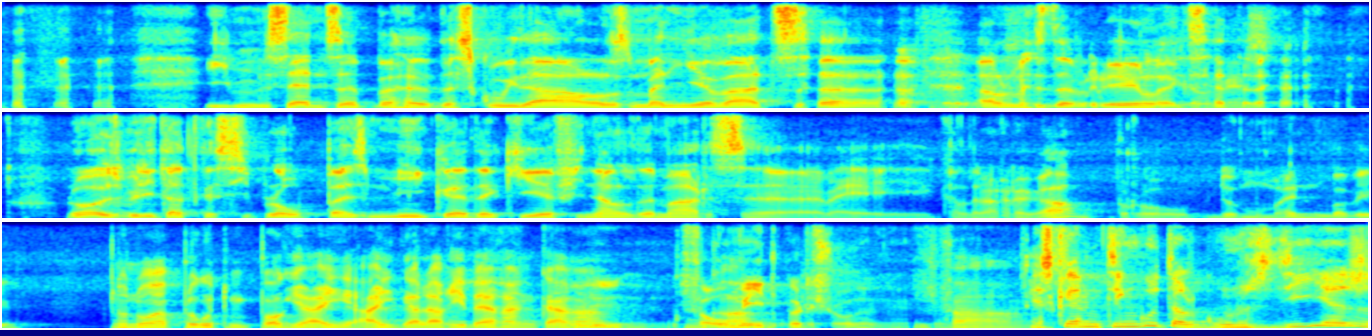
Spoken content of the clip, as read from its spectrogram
I sense descuidar els manllevats eh, al mes d'abril, etc. No, és veritat que si plou pas mica d'aquí a final de març, eh, bé, caldrà regar, però de moment va bé. No, no, ha plogut un poc, hi ha aigua a la ribera encara. I, fa encara. humit, per això. I fa... És que hem tingut alguns dies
